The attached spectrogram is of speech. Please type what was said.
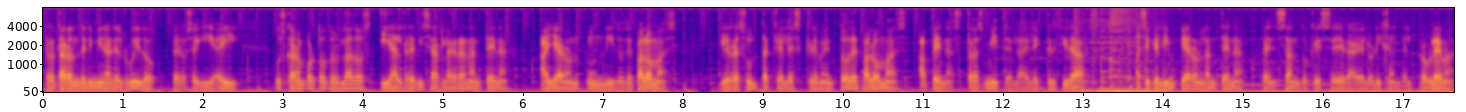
Trataron de eliminar el ruido, pero seguía ahí, Buscaron por todos lados y al revisar la gran antena hallaron un nido de palomas. Y resulta que el excremento de palomas apenas transmite la electricidad. Así que limpiaron la antena pensando que ese era el origen del problema.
